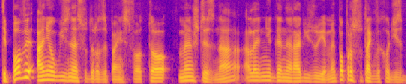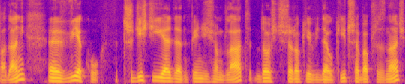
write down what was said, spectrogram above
Typowy anioł biznesu, drodzy Państwo, to mężczyzna, ale nie generalizujemy, po prostu tak wychodzi z badań, e, w wieku 31-50 lat, dość szerokie widełki, trzeba przyznać,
